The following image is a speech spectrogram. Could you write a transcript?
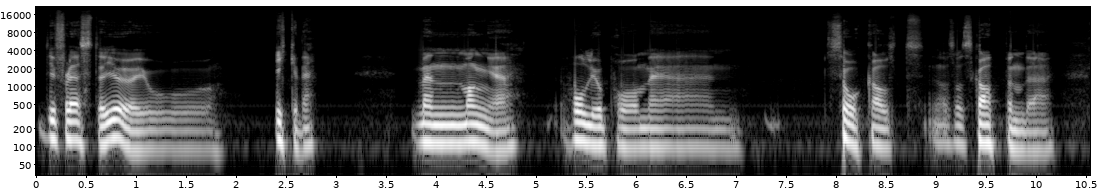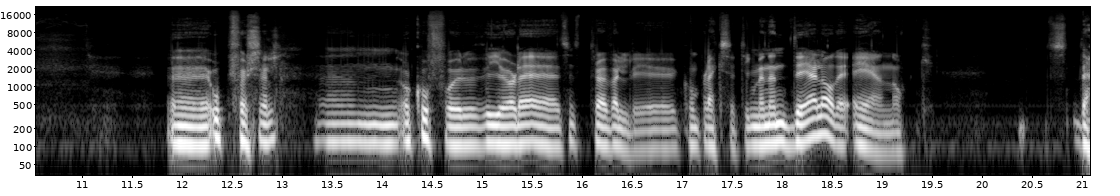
De fleste gjør jo ikke det. Men mange holder jo på med såkalt altså skapende eh, oppførsel. Um, og hvorfor vi gjør det, er, synes, tror jeg er veldig komplekse ting. Men en del av det er nok Det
